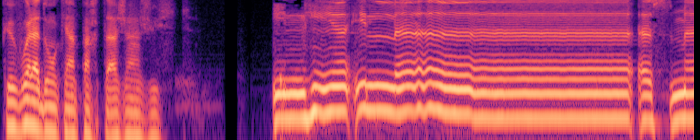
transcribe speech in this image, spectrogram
Que voilà donc un partage injuste. إن هي إلا أسماء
